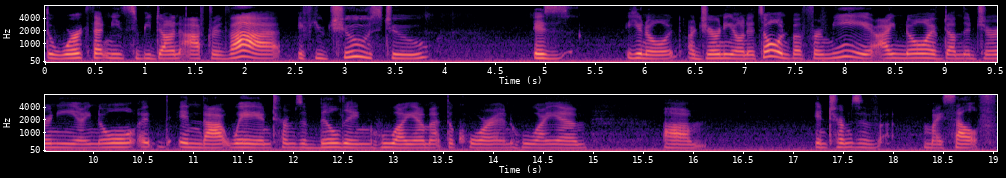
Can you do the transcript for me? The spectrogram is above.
the work that needs to be done after that, if you choose to, is you know a journey on its own. But for me i know i've done the journey. I know in that way in terms of building who i am at the core and who i am um, in terms of myself.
